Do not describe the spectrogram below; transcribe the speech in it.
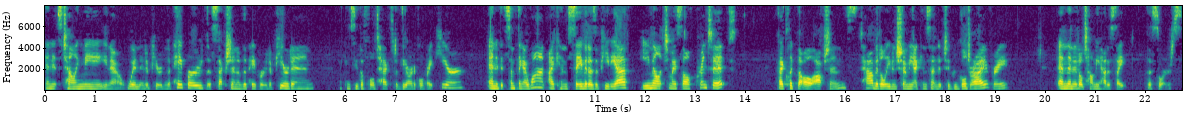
and it's telling me, you know, when it appeared in the paper, the section of the paper it appeared in. I can see the full text of the article right here. And if it's something I want, I can save it as a PDF, email it to myself, print it. If I click the All Options tab, it'll even show me I can send it to Google Drive, right? And then it'll tell me how to cite the source.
